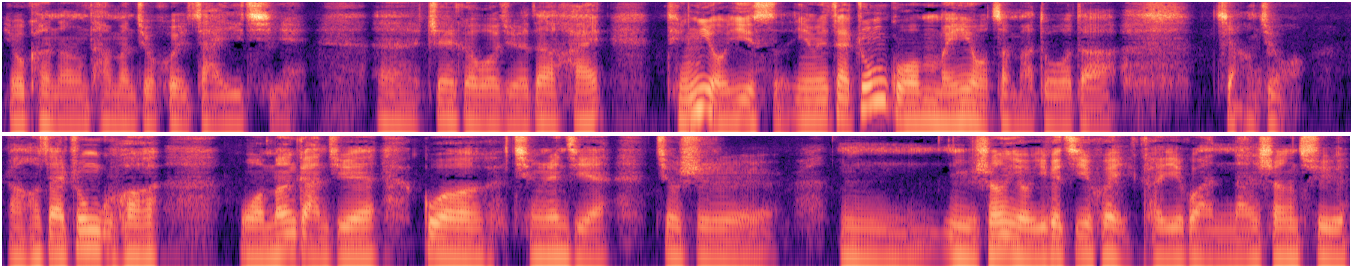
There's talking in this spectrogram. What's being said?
有可能他们就会在一起。呃，这个我觉得还挺有意思，因为在中国没有这么多的讲究。然后在中国，我们感觉过情人节就是，嗯，女生有一个机会可以管男生去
